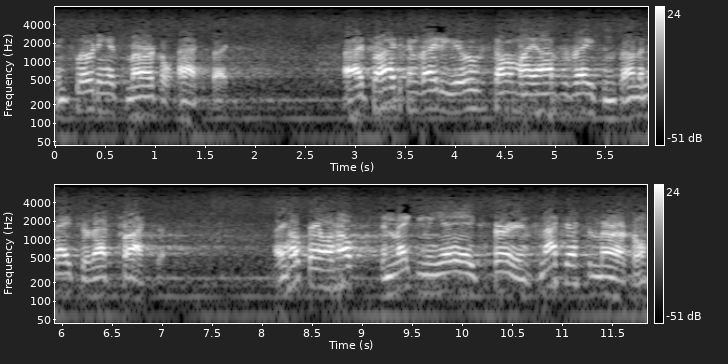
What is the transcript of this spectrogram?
including its miracle aspects. I tried to convey to you some of my observations on the nature of that process. I hope they will help in making the AA experience not just a miracle,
